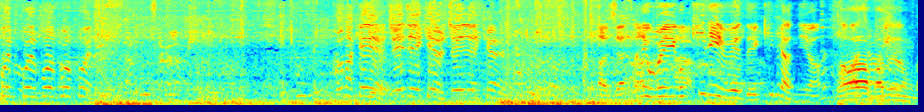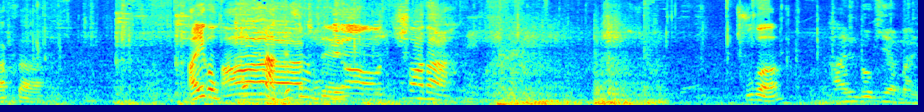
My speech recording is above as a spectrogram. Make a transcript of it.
포인트 포인트 포인트 포인트 포인트 누나 킬 JJ 킬 JJ 킬 Uh, Zen 아니, 왜 이거 킬이 왜 내 킬이 아니야? 와 마지막에. 마녀형 낙사 아, 이거 아 안 됐었는데. 형 추하다 죽어. 반복이야말로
